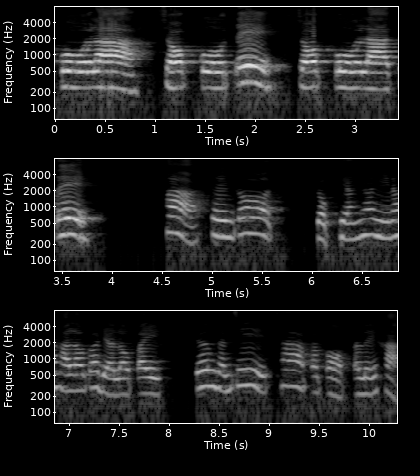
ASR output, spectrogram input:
โกลาช็อกโกเต้ช็อกโกลาเต้ค่ะเพลงก็จบเพียงแค่นี้นะคะ แล้วก็เดี๋ยวเราไปเริ่มกันที่ท่าประกอบกันเลยค่ะ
